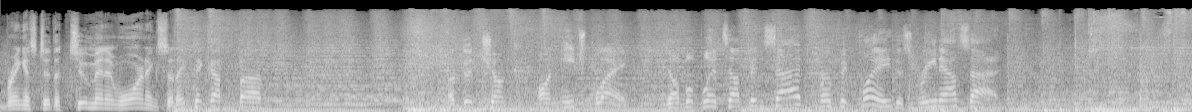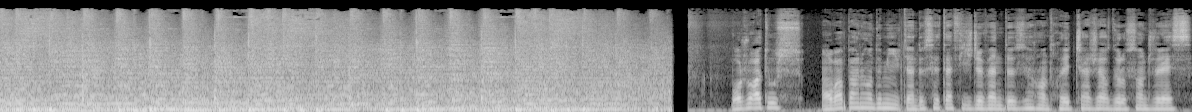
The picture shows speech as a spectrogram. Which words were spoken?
bring us to the two-minute warning. So they pick up uh, a good chunk on each play. Double blitz up inside. Perfect play. The screen outside. Bonjour à tous, on va parler en deux minutes hein, de cette affiche de 22h entre les Chargers de Los Angeles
